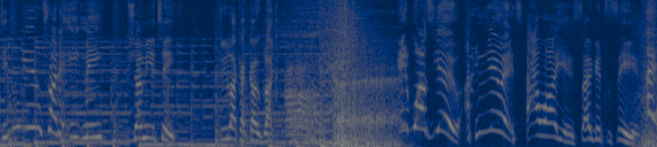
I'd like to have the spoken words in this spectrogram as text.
didn't you try to eat me? Show me your teeth. Do like a go, like. "Ah." It was you. I knew it. How are you? So good to see you. I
